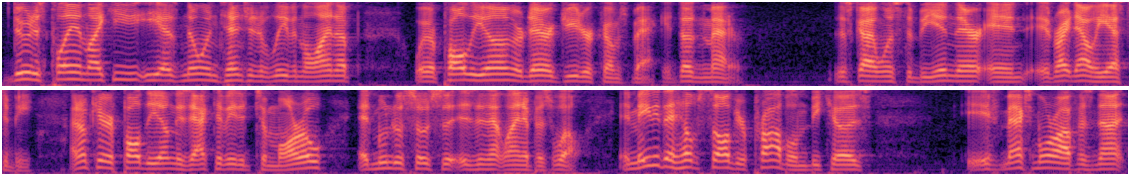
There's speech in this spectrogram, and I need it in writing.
Dude is playing like he, he has no intention of leaving the lineup whether Paul DeJong or Derek Jeter comes back. It doesn't matter. This guy wants to be in there, and right now he has to be. I don't care if Paul DeJong is activated tomorrow. Edmundo Sosa is in that lineup as well, and maybe that helps solve your problem because if Max Moroff is not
